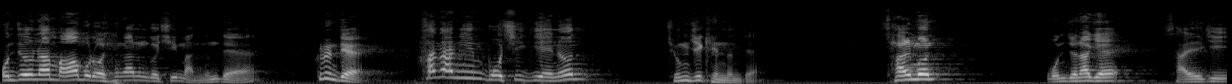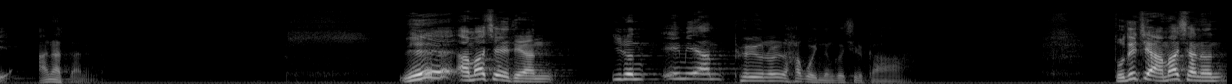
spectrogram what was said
온전한 마음으로 행하는 것이 맞는데 그런데 하나님 보시기에는 정직했는데 삶은 온전하게 살지 않았다는 것. 왜 아마샤에 대한 이런 애매한 표현을 하고 있는 것일까? 도대체 아마샤는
